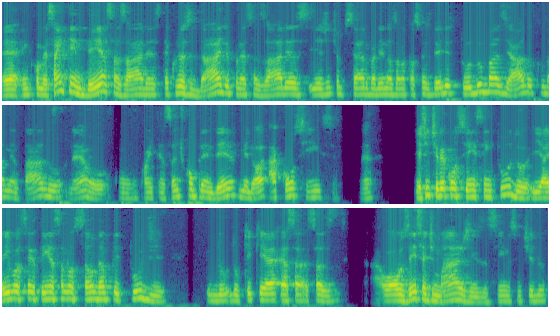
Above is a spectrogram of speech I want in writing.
É, em começar a entender essas áreas, ter curiosidade por essas áreas, e a gente observa ali nas anotações dele tudo baseado, fundamentado, né, com, com a intenção de compreender melhor a consciência. Né? E a gente vê consciência em tudo, e aí você tem essa noção da amplitude do, do que, que é essa, essas ou ausência de margens, assim, no sentido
